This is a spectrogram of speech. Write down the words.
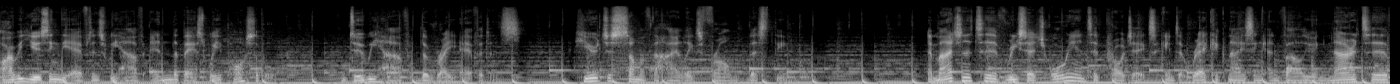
Are we using the evidence we have in the best way possible? Do we have the right evidence? Here are just some of the highlights from this theme. Imaginative research oriented projects aimed at recognising and valuing narrative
